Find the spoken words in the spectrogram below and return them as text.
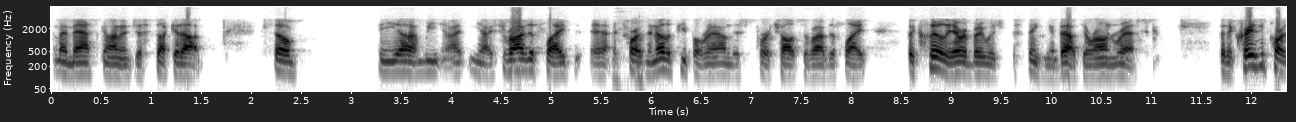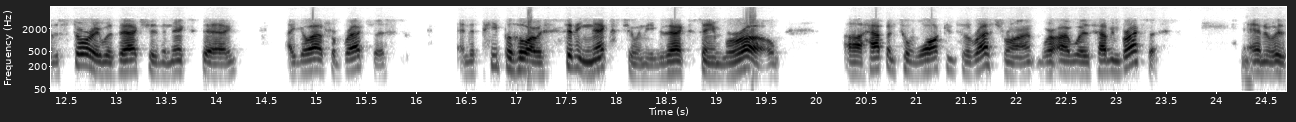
put my mask on and just suck it up. So the uh, we I, you know I survived the flight. Uh, as far as I know, the people around this poor child survived the flight, but clearly everybody was just thinking about their own risk. But the crazy part of the story was actually the next day, I go out for breakfast, and the people who I was sitting next to in the exact same row uh, happened to walk into the restaurant where I was having breakfast. And it was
